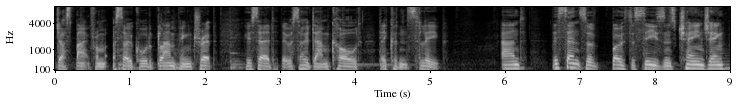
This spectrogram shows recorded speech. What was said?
just back from a so called glamping trip, who said they were so damn cold they couldn't sleep. And this sense of both the seasons changing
